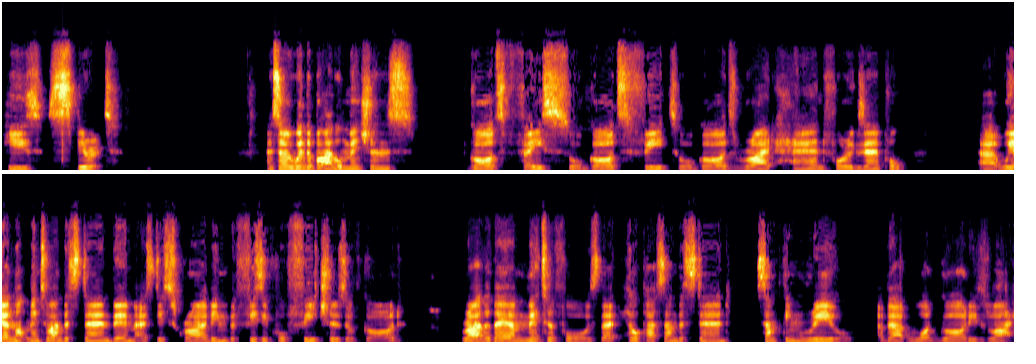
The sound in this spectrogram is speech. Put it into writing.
He is spirit. And so when the Bible mentions God's face or God's feet or God's right hand, for example, uh, we are not meant to understand them as describing the physical features of God. Rather, they are metaphors that help us understand something real about what God is like.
